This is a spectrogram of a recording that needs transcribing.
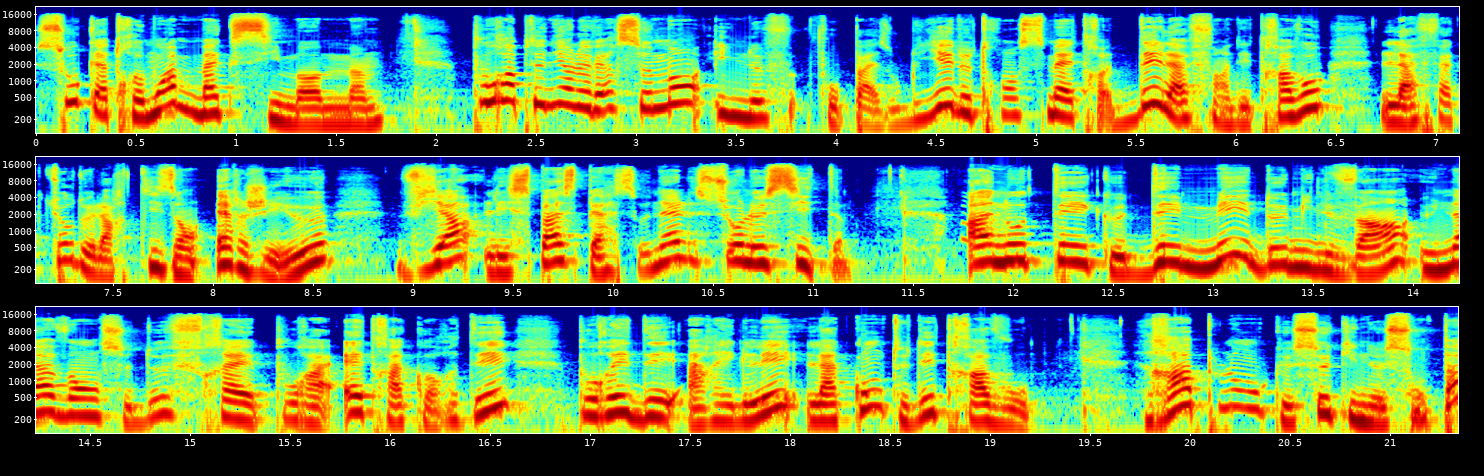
sous 4 mois maximum. Pour obtenir le versement, il ne faut pas oublier de transmettre dès la fin des travaux la facture de l'artisan RGE via l'espace personnel sur le site. À noter que dès mai 2020, une avance de frais pourra être accordée pour aider à régler la compte des travaux. Rappelons que ceux qui ne sont pas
